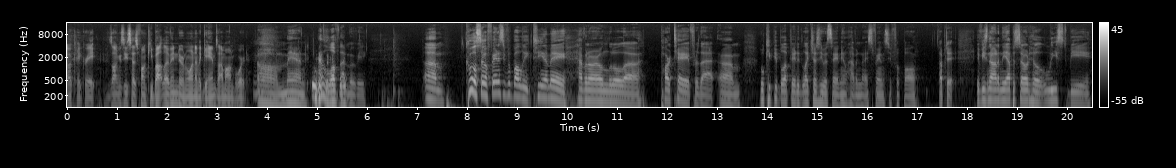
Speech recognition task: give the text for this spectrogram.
Okay, great. As long as he says "funky butt living" during one of the games, I'm on board. Oh man, I love that movie. Um, cool. So fantasy football league TMA having our own little uh, partay for that. Um, we'll keep people updated. Like Jesse was saying, he'll have a nice fantasy football update. If he's not in the episode, he'll at least be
